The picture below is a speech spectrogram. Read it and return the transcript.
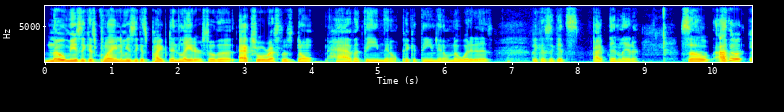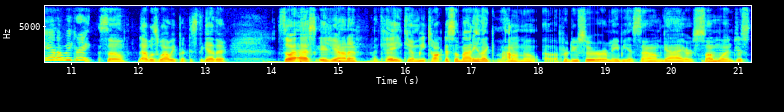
no music is playing, the music is piped in later. So the actual wrestlers don't have a theme. They don't pick a theme. They don't know what it is because it gets piped in later. So I thought, yeah, that would be great. So that was why we put this together. So I asked Adriana, like, hey, can we talk to somebody? Like, I don't know, a producer or maybe a sound guy or someone just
